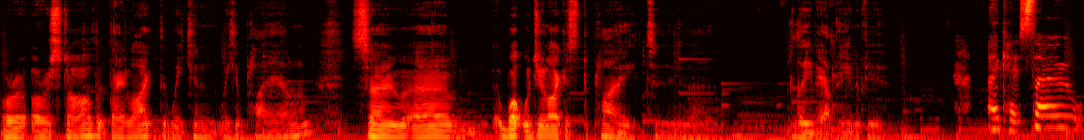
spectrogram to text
or, a- or a style that they like that we can we can play out on. So, uh, what would you like us to play to uh, lead out the interview? Okay. So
